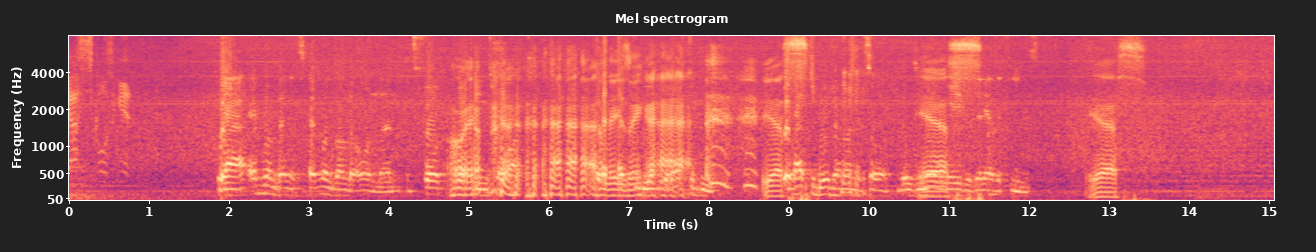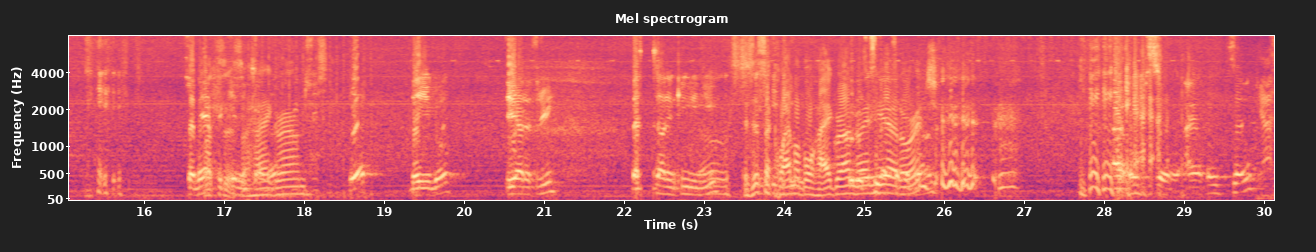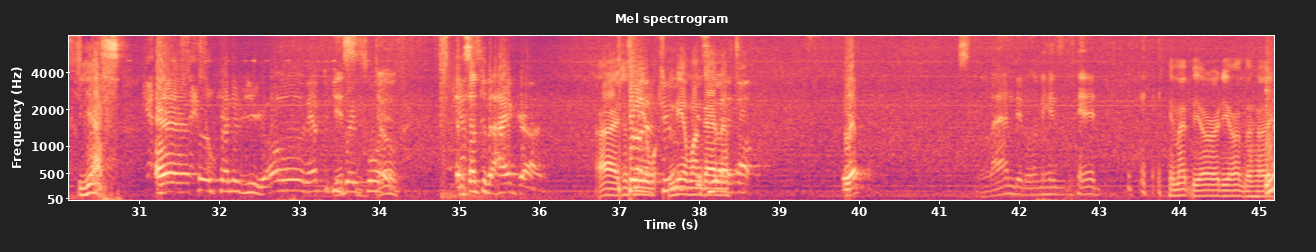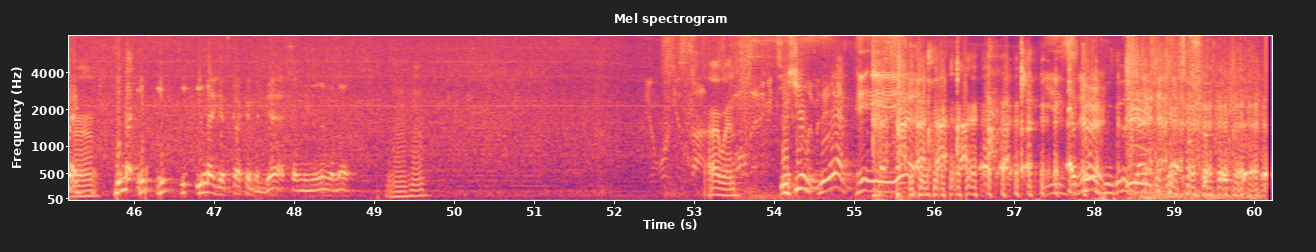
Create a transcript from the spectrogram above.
Gas is closing in. Yeah, everyone's on its, everyone's on their own, man. It's four, Oh, four teams per yeah. Amazing. It has to be. It yes. has to be everyone on its own. There's no Yes. way there's any other teams. Yes. So they have What's to kill this? each A high other. ground? Yep. There you go. Three out of three. That's not including you. Oh, Is this a climbable high ground right here at Orange? I hope so. I hope so. Gas yes. Get to the Oh, so in front of you. Oh, they have to keep this going is forward. dope. It's up to the high ground. Alright, just me, and- two. me and one guy left. up. Yep. Landed on his head. He might be already on the high He might, ground. he, might, he, he, he- he might get stuck in the gas. I mean, you never know. Mm-hmm. Your work is done. I win. All You teams shoot. eliminated. Yeah. Hey, yeah. yes, I told you sir.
